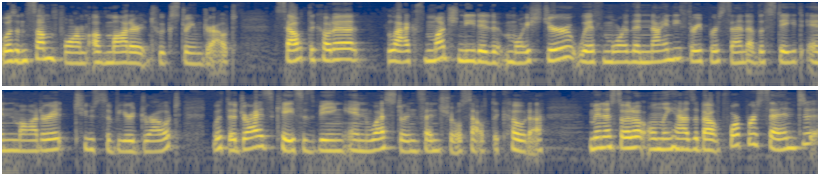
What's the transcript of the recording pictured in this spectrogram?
was in some form of moderate to extreme drought. South Dakota lacks much needed moisture, with more than 93% of the state in moderate to severe drought, with the driest cases being in western central South Dakota. Minnesota only has about 4%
